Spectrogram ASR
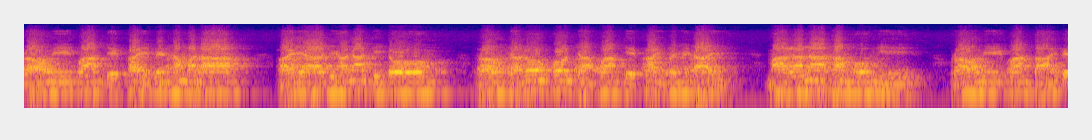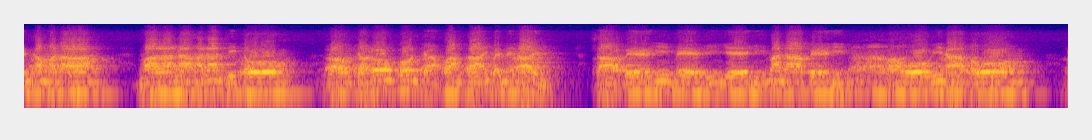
เรามีความเจ็บไข้เป็นธรรมนาพยาธิอนันติโต เราจะลงพ้นจากความเจ็บไข้ไปไม่ได้ มาลานาธรรมโมมี เรามีความตายเป็นธรรมนามาลานาอนันติโต เราจะลงพ้นจากความตายไปไม่ได้สาเปหิเมปิเยหิมานาเปหิภาโววินาภโว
